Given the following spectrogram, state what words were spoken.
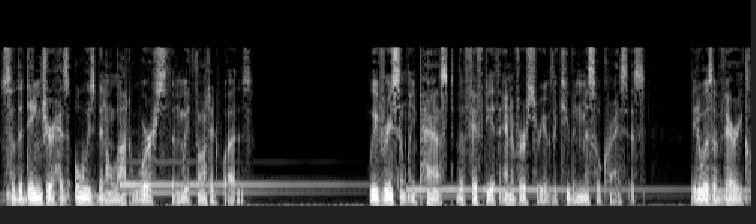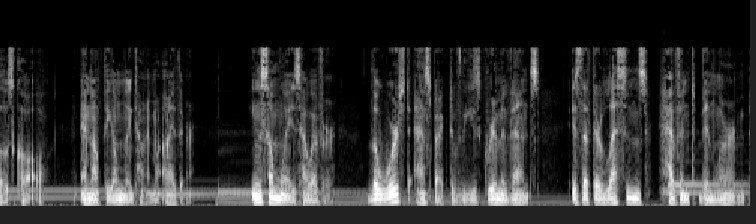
So the danger has always been a lot worse than we thought it was. We've recently passed the 50th anniversary of the Cuban Missile Crisis. It was a very close call, and not the only time either. In some ways, however, the worst aspect of these grim events is that their lessons haven't been learned.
